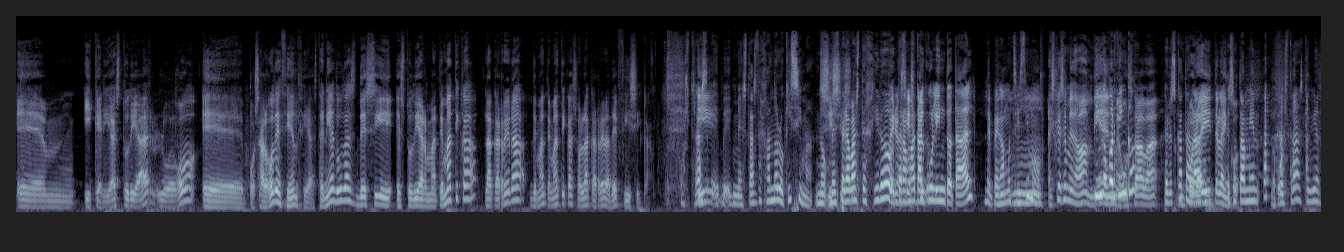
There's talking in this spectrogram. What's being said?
eh, y quería estudiar luego eh, pues algo de ciencias. Tenía dudas de si estudiar matemática, la carrera de matemáticas o la carrera de física. Ostras, y- eh, me estás dejando loquísima. No, Sí, me sí, esperaba sí. este giro Pero si es dramático. calculín total, le pega muchísimo. Mm, es que se me daban ¿Cinco bien, por me cinco? gustaba. Pero es Por catalán. ahí te la Eso también. Ostras, qué bien.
